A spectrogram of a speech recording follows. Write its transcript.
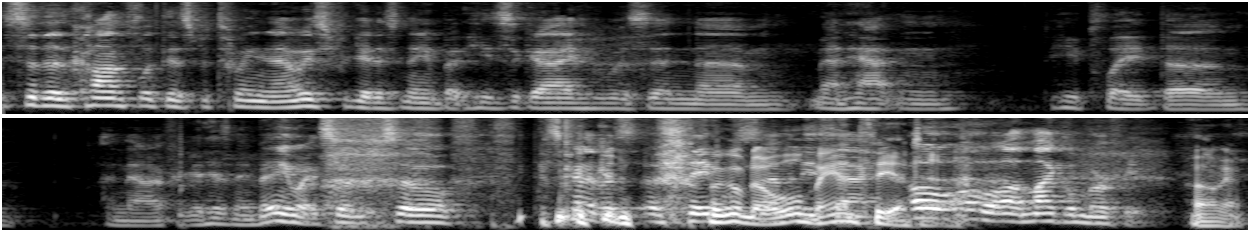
so the conflict is between. I always forget his name, but he's the guy who was in um, Manhattan. He played. Um, and now I forget his name. But anyway, so so it's kind of a, a staple. Welcome to Altman actor. Theater. Oh, oh, uh, Michael Murphy. Okay.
